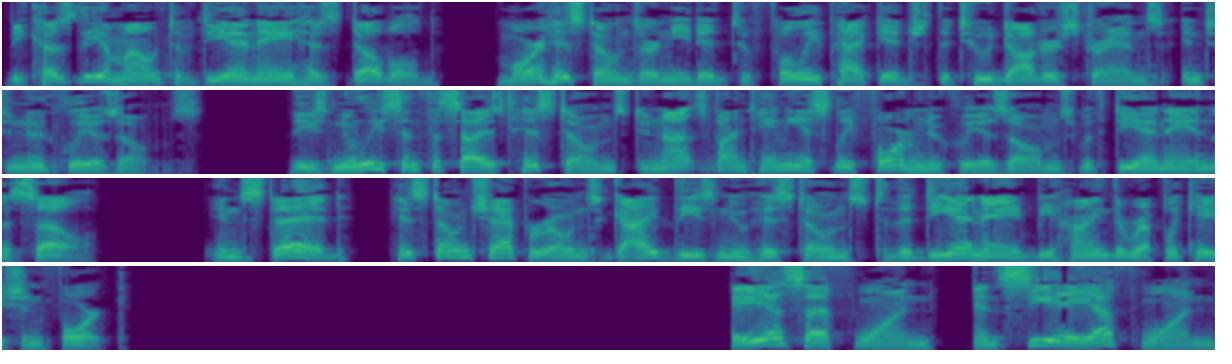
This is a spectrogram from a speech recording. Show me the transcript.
Because the amount of DNA has doubled, more histones are needed to fully package the two daughter strands into nucleosomes. These newly synthesized histones do not spontaneously form nucleosomes with DNA in the cell. Instead, histone chaperones guide these new histones to the DNA behind the replication fork. ASF1 and CAF1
